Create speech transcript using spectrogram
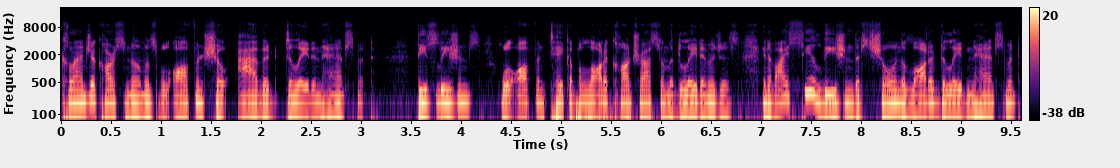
cholangiocarcinomas will often show avid delayed enhancement. These lesions will often take up a lot of contrast on the delayed images, and if I see a lesion that's showing a lot of delayed enhancement,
